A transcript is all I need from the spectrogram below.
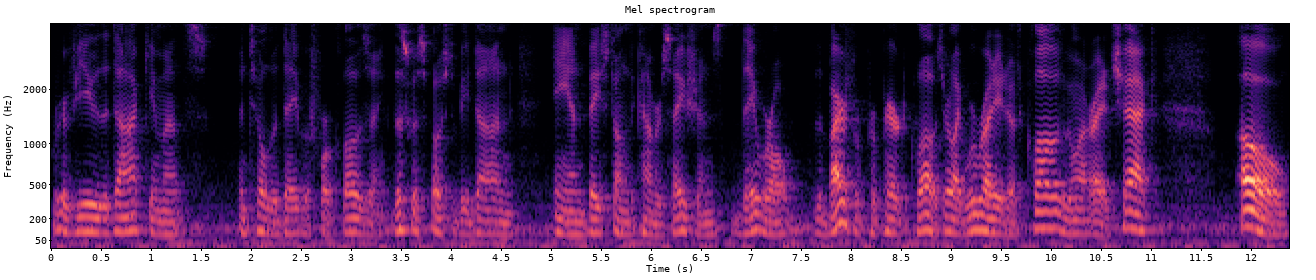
review the documents until the day before closing. This was supposed to be done, and based on the conversations, they were all the buyers were prepared to close. They're like, "We're ready to close. We want to write a check." Oh,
